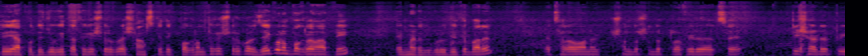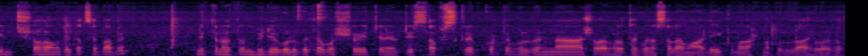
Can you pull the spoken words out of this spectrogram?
ক্রীড়া প্রতিযোগিতা থেকে শুরু করে সাংস্কৃতিক প্রোগ্রাম থেকে শুরু করে যে কোনো প্রোগ্রামে আপনি এই মেডেলগুলো দিতে পারেন। এছাড়াও অনেক সুন্দর সুন্দর ট্রফি রয়েছে। টি শার্টের প্রিন্ট সহ আমাদের কাছে পাবেন। নিত্য নতুন ভিডিওগুলো পেতে অবশ্যই চ্যানেলটি সাবস্ক্রাইব করতে ভুলবেন না। সবাই ভালো থাকবেন। আসসালামু আলাইকুম রহমতুল্লাহ বরকাত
